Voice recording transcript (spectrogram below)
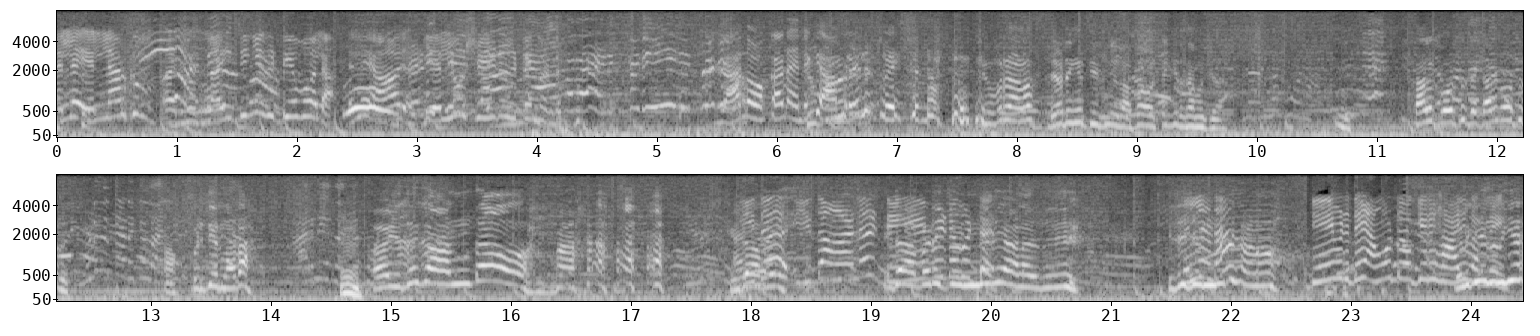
അല്ല എല്ലാവർക്കും ലൈറ്റിങ് കിട്ടിയ പോലെ. യെല്ലോ ഷെയ്ഡ് കിട്ടുന്നുണ്ട്. ഞാൻ നോക്കാണ് എന്റെ ക്യാമറയിൽ ഇവരാണോ ഇങ്ങനെ തിരിഞ്ഞു അപ്പൊ ഒറ്റയ്ക്ക് പറ്റുക കാൽ കോർത്തിട്ടെ കാൽ കോർത്തിട്ട് ആ പിടിച്ചിരുന്നോടാ ഇത് കണ്ടോ? ഇത് ഇത് ഇതാണ് ഡേവിഡ് അങ്ങോട്ട് നോക്കിയൊരു ഹായ്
